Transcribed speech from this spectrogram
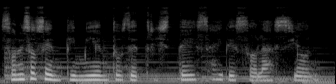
son esos sentimientos de tristeza y desolación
